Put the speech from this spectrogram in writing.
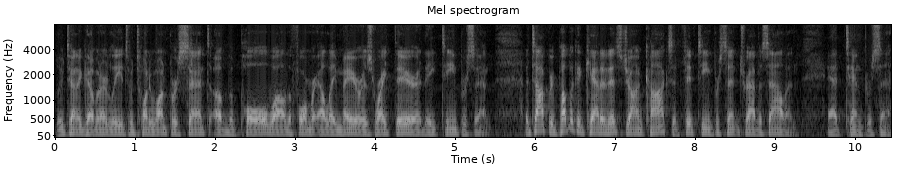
Lieutenant Governor leads with 21% of the poll, while the former L.A. mayor is right there at 18%. The top Republican candidates, John Cox at 15%, Travis Allen at 10%.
